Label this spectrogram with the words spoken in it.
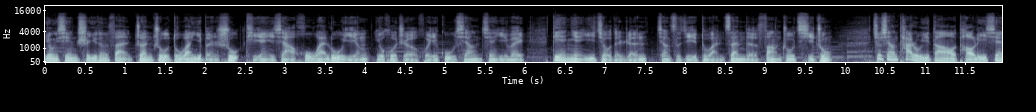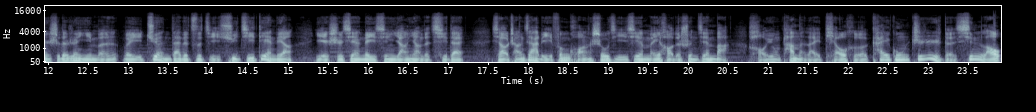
用心吃一顿饭，专注读完一本书，体验一下户外露营，又或者回故乡见一位惦念已久的人，将自己短暂的放逐其中，就像踏入一道逃离现实的任意门，为倦怠的自己蓄积电量，也实现内心痒痒的期待。小长假里疯狂收集一些美好的瞬间吧。好用它们来调和开工之日的辛劳。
